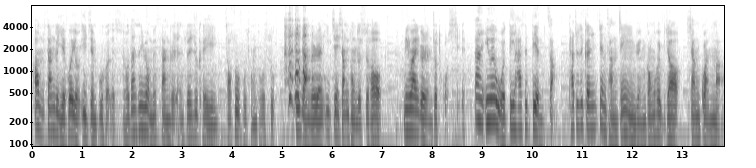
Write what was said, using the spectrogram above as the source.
啊，我们三个也会有意见不合的时候，但是因为我们是三个人，所以就可以少数服从多数，就两个人意见相同的时候，另外一个人就妥协。但因为我弟他是店长，他就是跟现场经营员工会比较相关嘛，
